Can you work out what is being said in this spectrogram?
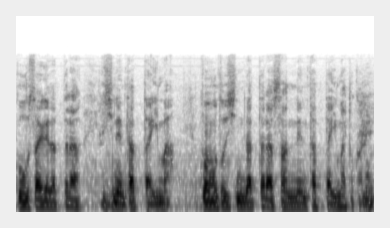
豪雨災害だったら1年経った今、熊本地震だったら3年経った今とかね、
